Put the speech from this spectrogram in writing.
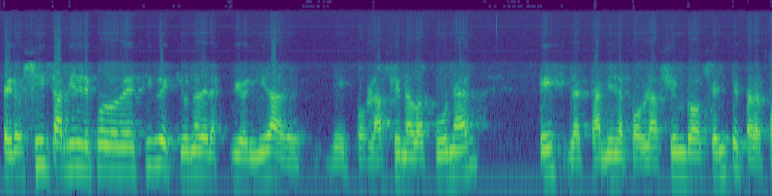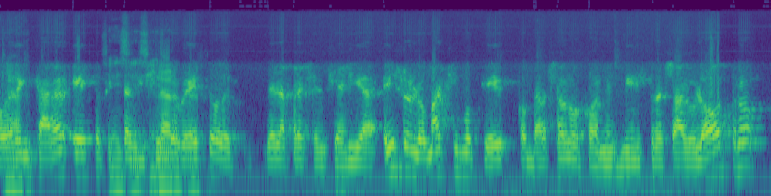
pero sí también le puedo decirle que una de las prioridades de población a vacunar es también la población docente para poder encarar esto que está diciendo de esto de, la presencialidad. Eso es lo máximo que he conversado con el ministro de Salud. Lo otro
